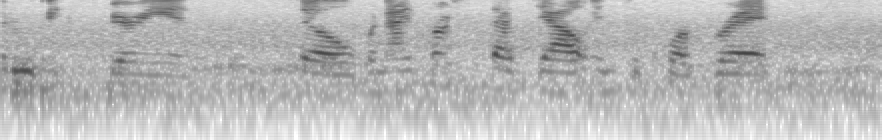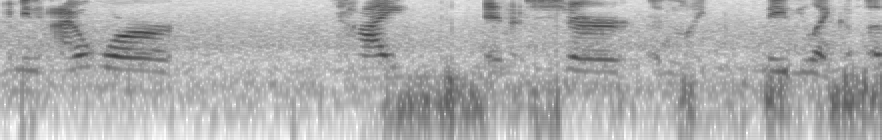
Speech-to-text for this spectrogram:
through experience. So when I first stepped out into corporate, I mean, I wore tights and a shirt and like maybe like a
